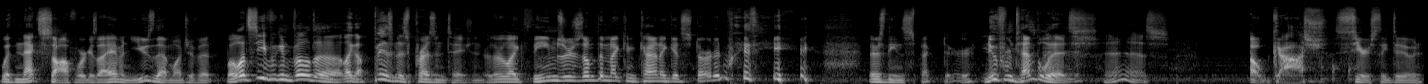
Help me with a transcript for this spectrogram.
with NeXT software because I haven't used that much of it. But let's see if we can build a like a business presentation. Are there like themes or something I can kind of get started with here? There's the inspector. New from templates. Yes. Oh gosh, seriously, dude.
